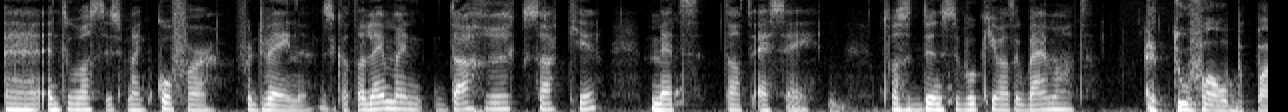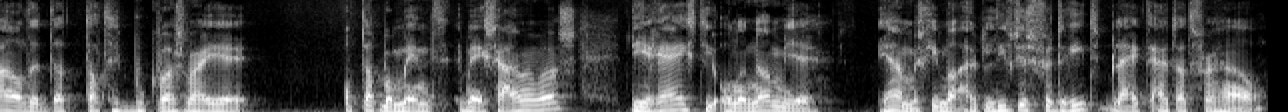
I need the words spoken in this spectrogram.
Uh, en toen was dus mijn koffer verdwenen. Dus ik had alleen mijn dagrugzakje met dat essay. Het was het dunste boekje wat ik bij me had. Het toeval bepaalde dat dat het boek was waar je op dat moment mee samen was. Die reis die ondernam je, ja, misschien wel uit liefdesverdriet, blijkt uit dat verhaal.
